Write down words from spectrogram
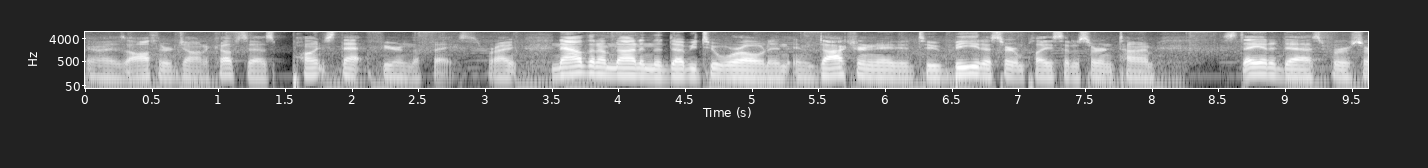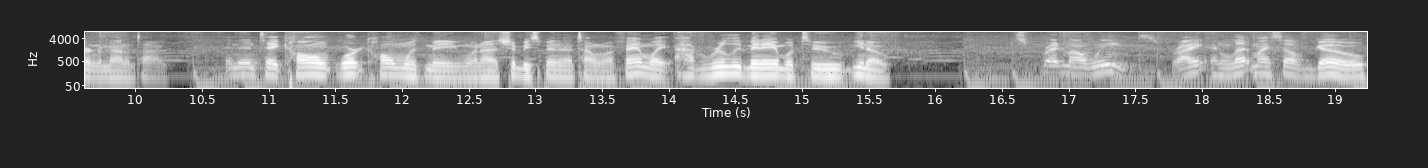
as author Jon Acuff says, punch that fear in the face, right? Now that I'm not in the W two world and, and indoctrinated to be at a certain place at a certain time, stay at a desk for a certain amount of time, and then take home work home with me when I should be spending that time with my family, I've really been able to, you know, spread my wings, right? And let myself go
